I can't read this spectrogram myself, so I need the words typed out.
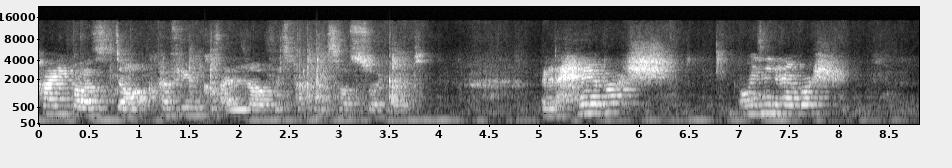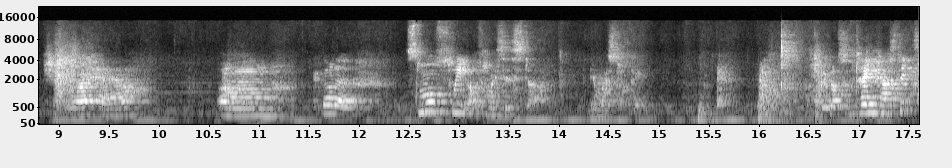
High Buzz Dark perfume because I love this perfume. It smells so good. I got a hairbrush. Always need a hairbrush. Check my hair. Um, I got a small sweet off my sister in my stocking. I got some Tangtastics,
